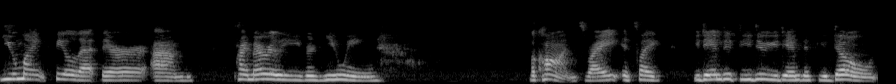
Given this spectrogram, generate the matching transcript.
you might feel that they're um, primarily reviewing the cons, right? It's like you damned if you do, you're damned if you don't.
